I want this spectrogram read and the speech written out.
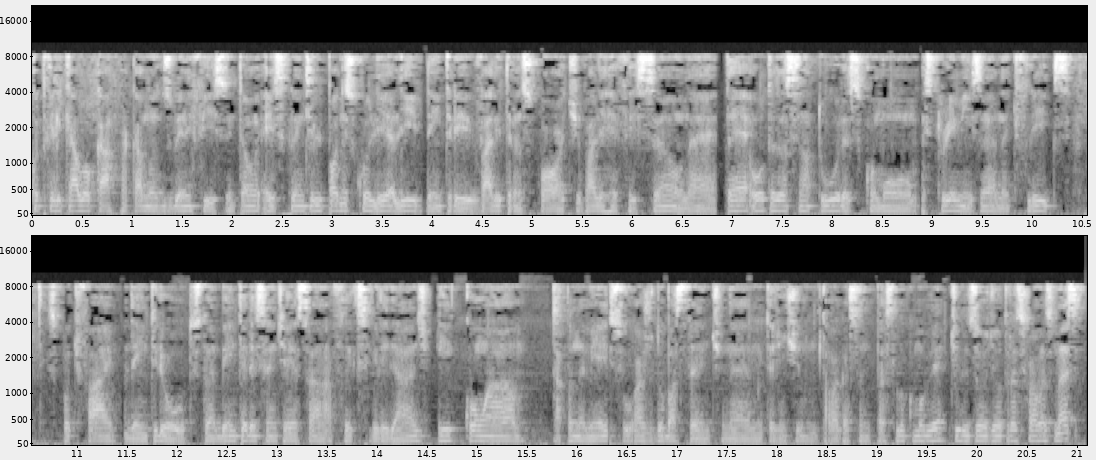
quanto que ele quer alocar para cada um dos benefícios. Então, esse cliente ele pode escolher ali dentre vale transporte, vale refeição, né? Até outras assinaturas como streamings, né? Netflix, Spotify, dentre outros. Então é bem interessante essa flexibilidade e com a a pandemia isso ajudou bastante, né? Muita gente não estava gastando para se locomover, utilizou de outras formas, mas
